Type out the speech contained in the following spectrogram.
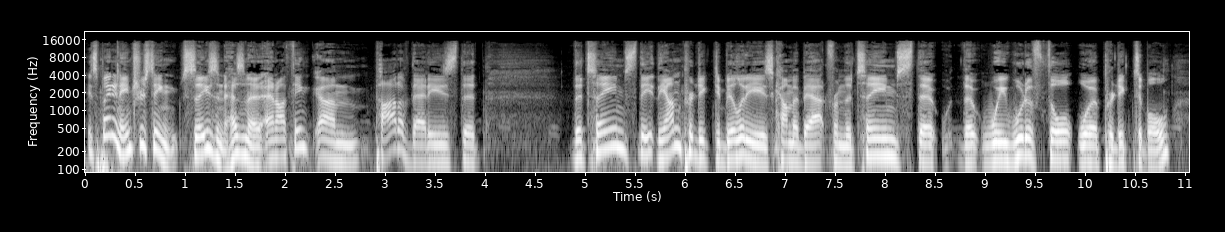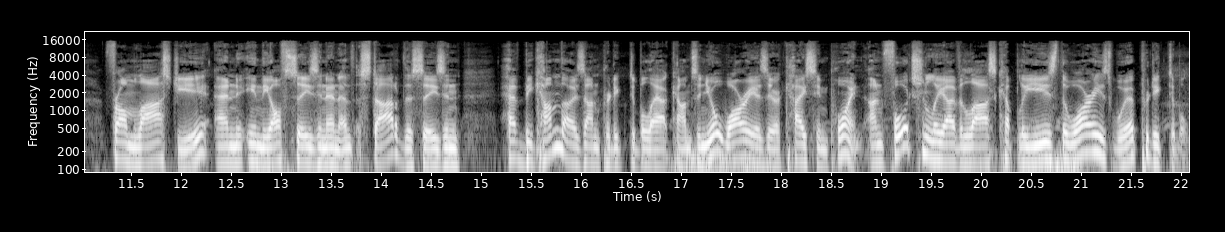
It's been an interesting season, hasn't it? And I think um, part of that is that the teams, the, the unpredictability has come about from the teams that that we would have thought were predictable from last year and in the off season and at the start of the season have become those unpredictable outcomes. And your Warriors are a case in point. Unfortunately, over the last couple of years, the Warriors were predictable.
